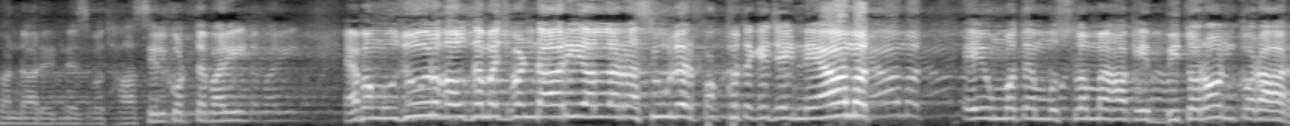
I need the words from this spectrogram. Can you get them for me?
ভান্ডারের নেসবত হাসিল করতে পারি এবং হুজুর গৌসম ভান্ডারি আল্লাহ রাসূলের পক্ষ থেকে যে নেয়ামত এই উম্মতে মুসলিমাকে বিতরণ করার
